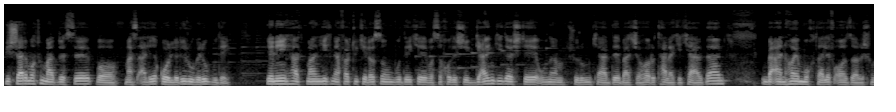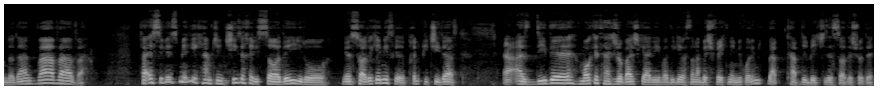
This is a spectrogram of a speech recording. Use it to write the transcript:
بیشتر ما تو مدرسه با مسئله قلدری روبرو بوده یعنی حتما یک نفر تو کلاس اون بوده که واسه خودش گنگی داشته اونم شروع می‌کرده بچه ها رو تلکه کردن به انهای مختلف آزارشون دادن و و و. و استیویز میاد یک همچین چیز خیلی ساده ای رو یعنی ساده که نیست که خیلی پیچیده است. از دید ما که تجربهش کردیم و دیگه مثلا بهش فکر نمی کنیم تبدیل به چیز ساده شده.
